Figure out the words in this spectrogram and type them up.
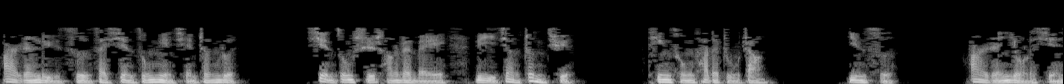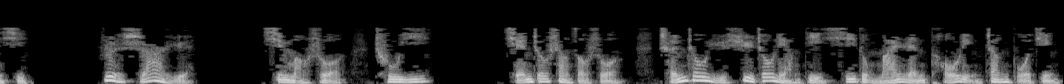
二人屡次在宪宗面前争论，宪宗时常认为李将正确，听从他的主张，因此二人有了嫌隙。闰十二月。辛卯朔初一，黔州上奏说，陈州与叙州两地西动蛮人头领张伯敬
